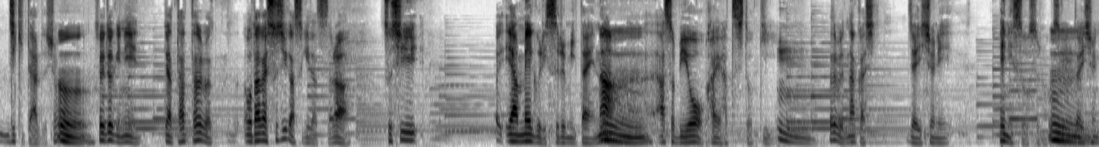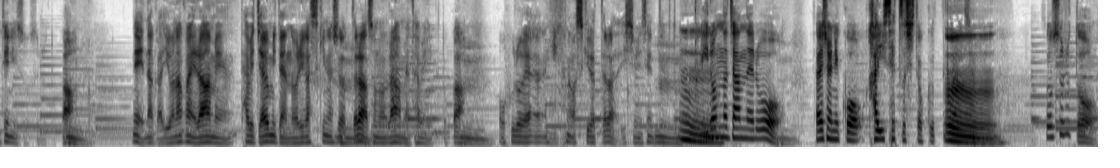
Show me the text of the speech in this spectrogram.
時期ってあるでしょ、うん。そういう時にじゃあた例えばお互い寿司が好きだっつったら寿司屋巡りするみたいなうん。遊びを開発しておき、うん。例えばなんかしじゃあ一緒にテニスをするの。うん。次だったら一緒にテニスをするとか、ね、なんか夜中にラーメン食べちゃうみたいなノリが好きな人だったら、うん。そのラーメン食べに行くとか、お風呂屋に行くのが好きだったら一緒に銭湯行くとか,、うん。いろんなチャンネルを最初にこう開発しとくっていう感じ、ん。そうすると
